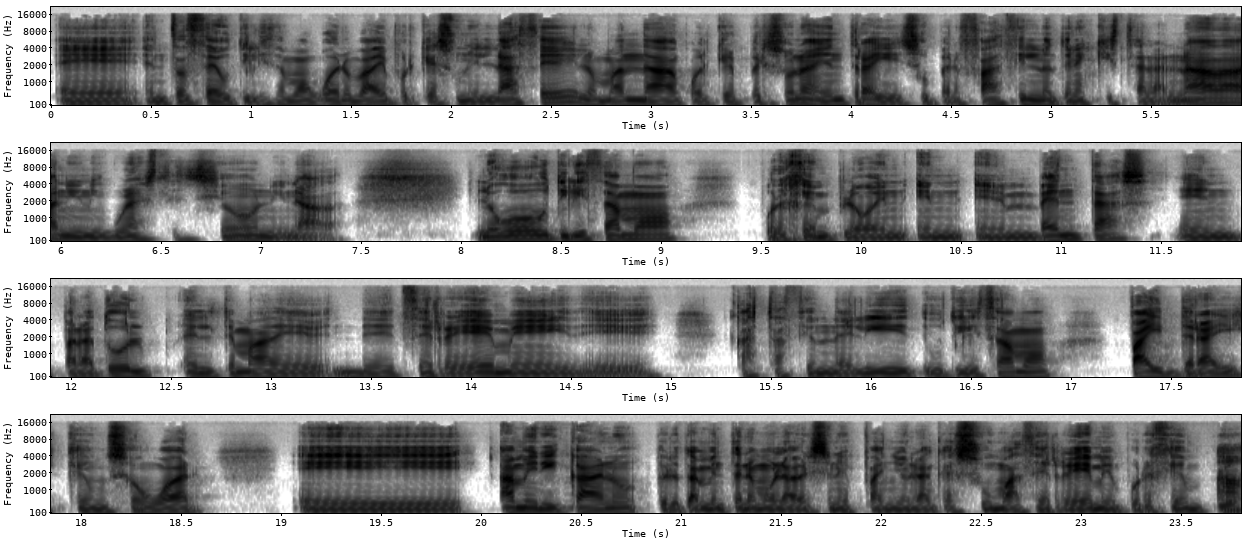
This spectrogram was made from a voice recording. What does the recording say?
Eh, entonces utilizamos Whereby porque es un enlace, lo manda a cualquier persona, entra y es súper fácil, no tienes que instalar nada, ni ninguna extensión, ni nada. Luego utilizamos por ejemplo, en, en, en ventas, en, para todo el, el tema de, de, CRM y de captación de lead, utilizamos PyDrive, que es un software eh, americano, pero también tenemos la versión española que es Suma CRM, por ejemplo,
